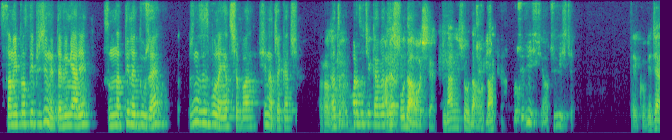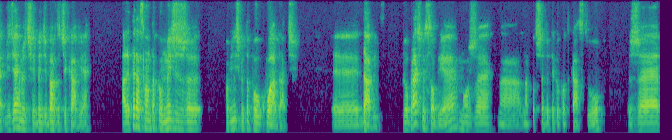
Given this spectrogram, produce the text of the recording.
Z samej prostej przyczyny te wymiary są na tyle duże, że na zezwolenia trzeba się naczekać. Rozumiem. Ale to było bardzo ciekawe Ale też. udało się. Finalnie się udało, Oczywiście. tak? Oczywiście, oczywiście. Jejku, wiedziałem, wiedziałem, że dzisiaj będzie bardzo ciekawie, ale teraz mam taką myśl, że powinniśmy to poukładać. Yy, Dawid, wyobraźmy sobie może na, na potrzeby tego podcastu, że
